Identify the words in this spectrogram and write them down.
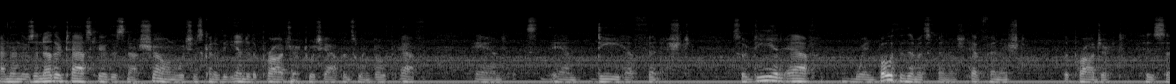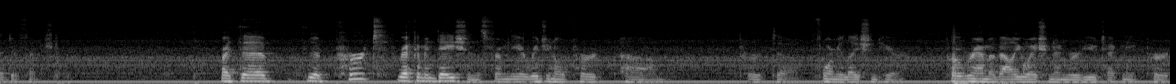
and then there's another task here that's not shown, which is kind of the end of the project, which happens when both F and and D have finished. So D and F, when both of them is finished, have finished, the project is said to have finished. All right, the the PERT recommendations from the original PERT um, PERT uh, formulation here, Program Evaluation and Review Technique PERT,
